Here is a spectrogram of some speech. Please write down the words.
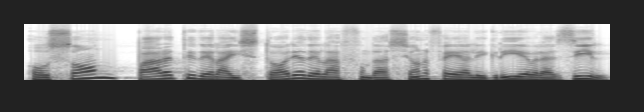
ou são parte da história da Fundação Fé e Alegria Brasil.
